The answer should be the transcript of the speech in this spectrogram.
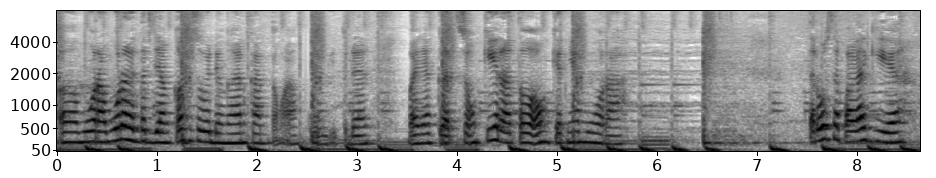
eh, murah-murah dan terjangkau sesuai dengan kantong aku gitu. Dan banyak gratis ongkir atau ongkirnya murah. Terus apa lagi ya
